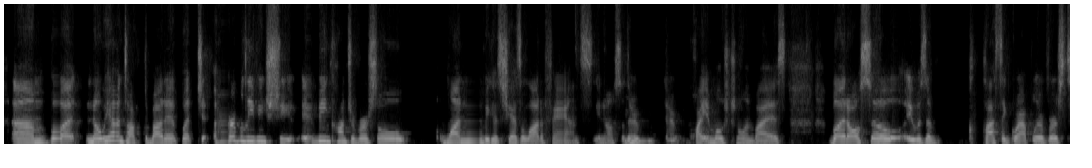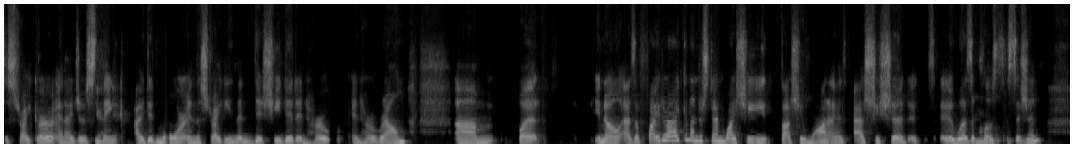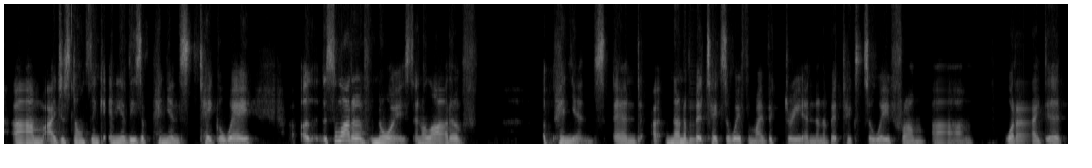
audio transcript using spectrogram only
Um, but no, we haven't talked about it. But her believing she it being controversial one because she has a lot of fans you know so they're mm. they're quite emotional and biased but also it was a classic grappler versus striker and i just yeah. think i did more in the striking than did she did in her in her realm um but you know as a fighter i can understand why she thought she won as, as she should it's it was a mm. close decision um i just don't think any of these opinions take away uh, it's a lot of noise and a lot of opinions and uh, none of it takes away from my victory and none of it takes away from um, what i did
